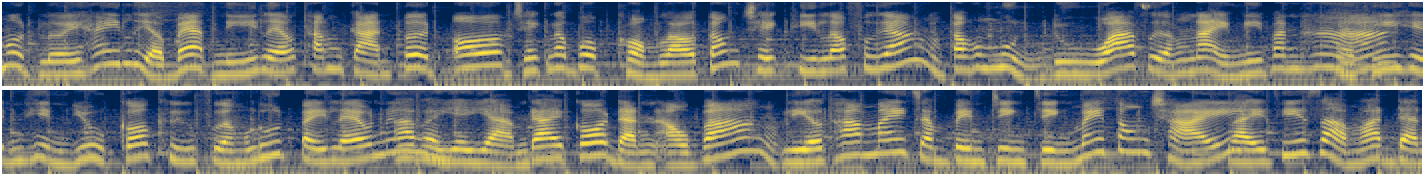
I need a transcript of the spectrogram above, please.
หมดเลยให้เหลือแบบนี้แล้วทำการเปิดโอกเช็คระบบของเราต้องเช็คทีละเฟือง ต้องหมุนดูว่าเฟืองไหนมีปัญหาที่เห็นเห็นอยู่ก็คือเฟืองรูดไปแล้วนึงถ้าพยายามได้ก็ดันเอาบ้างเลี้ยวถ้าไม่จำเป็นจริง ๆ ไม่ต้องใช้ใครที่สามารถดัน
